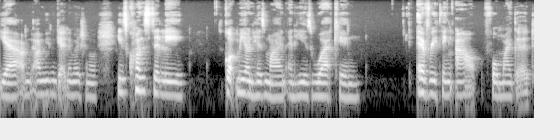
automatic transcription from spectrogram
Yeah, I'm, I'm even getting emotional. He's constantly got me on his mind and he is working everything out for my good.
